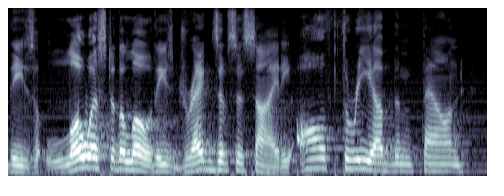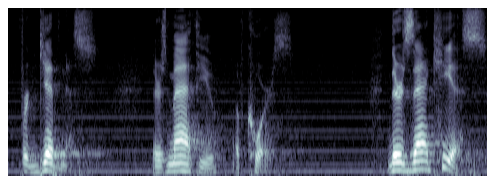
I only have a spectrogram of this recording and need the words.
these lowest of the low, these dregs of society, all three of them found forgiveness. There's Matthew, of course. There's Zacchaeus,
